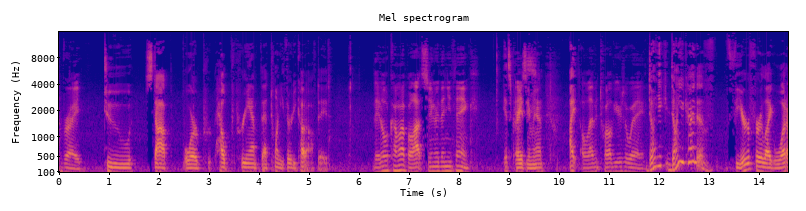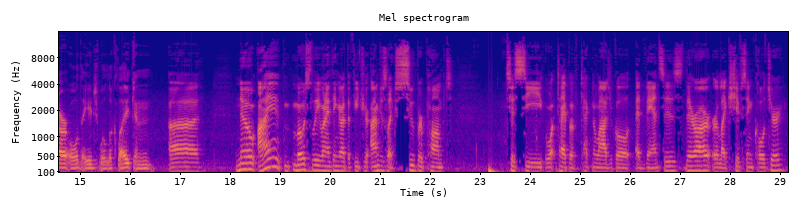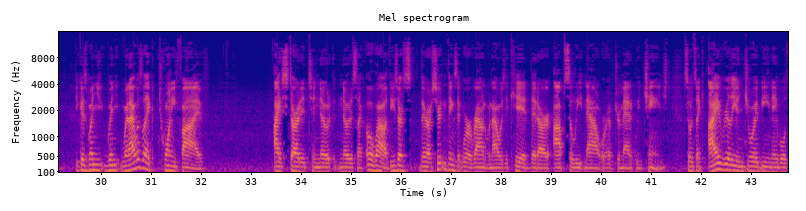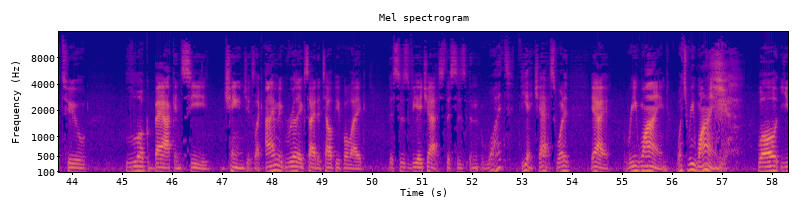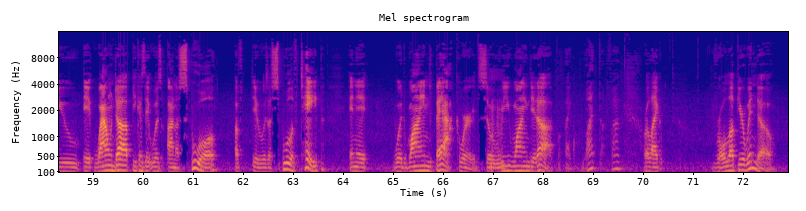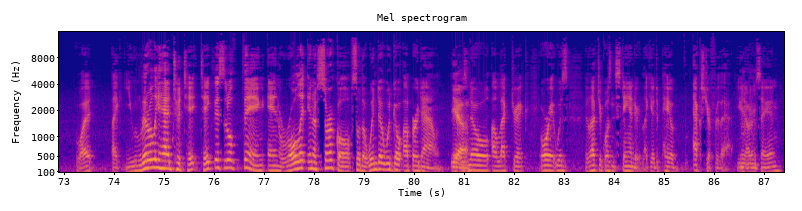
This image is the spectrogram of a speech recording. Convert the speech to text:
right. to stop or pr- help preempt that 2030 cutoff date. It'll come up a lot sooner than you think. It's crazy, It's- man. 11, 12 years away. Don't you don't you kind of fear for like what our old age will look like and Uh, no, I mostly when I think about the future, I'm just like super pumped to see what type of technological advances there are or like shifts in culture. Because when you when when I was like 25 I started to note, notice like oh wow these are there are certain things that were around when I was a kid that are obsolete now or have dramatically changed. So it's like I really enjoy being able to look back and see changes like I'm really excited to tell people like this is VHS. This is what VHS? What? Is, yeah, rewind. What's rewind? Well, you it wound up because it was on a spool of it was a spool of tape, and it would wind backwards. So mm-hmm. rewind it up. Like what the fuck? Or like roll up your window. What? Like you literally had to take take this little thing and roll it in a circle so the window would go up or down. There Yeah. was no electric, or it was electric wasn't standard. Like you had to pay a, extra for that. You know what I'm saying?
